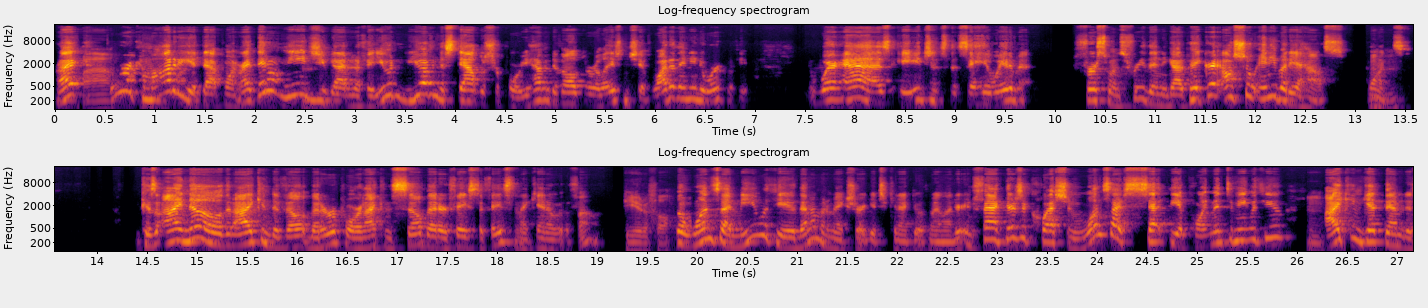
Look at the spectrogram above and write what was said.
Right? Wow. We're a commodity at that point, right? They don't need hmm. you bad enough. You you haven't established rapport. You haven't developed a relationship. Why do they need to work with you? Whereas agents that say, "Hey, wait a minute, first one's free, then you got to pay." Great, I'll show anybody a house Mhm. once because I know that I can develop better rapport and I can sell better face to face than I can over the phone. Beautiful. So once I meet with you, then I'm going to make sure I get you connected with my lender. In fact, there's a question. Once I've set the appointment to meet with you, Mm. I can get them to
